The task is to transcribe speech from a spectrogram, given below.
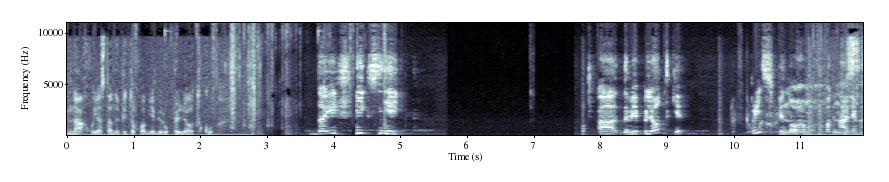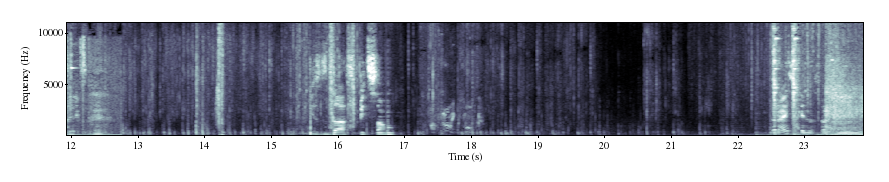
Нахуй, я стану петухом, я беру плетку. И фиг с ней. А, две плетки? В принципе, норм. Погнали. Пизда спецам. Райское наслаждение.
